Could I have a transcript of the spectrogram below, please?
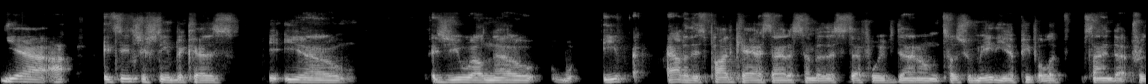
Yeah it's interesting because you know as you well know out of this podcast out of some of the stuff we've done on social media people have signed up for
